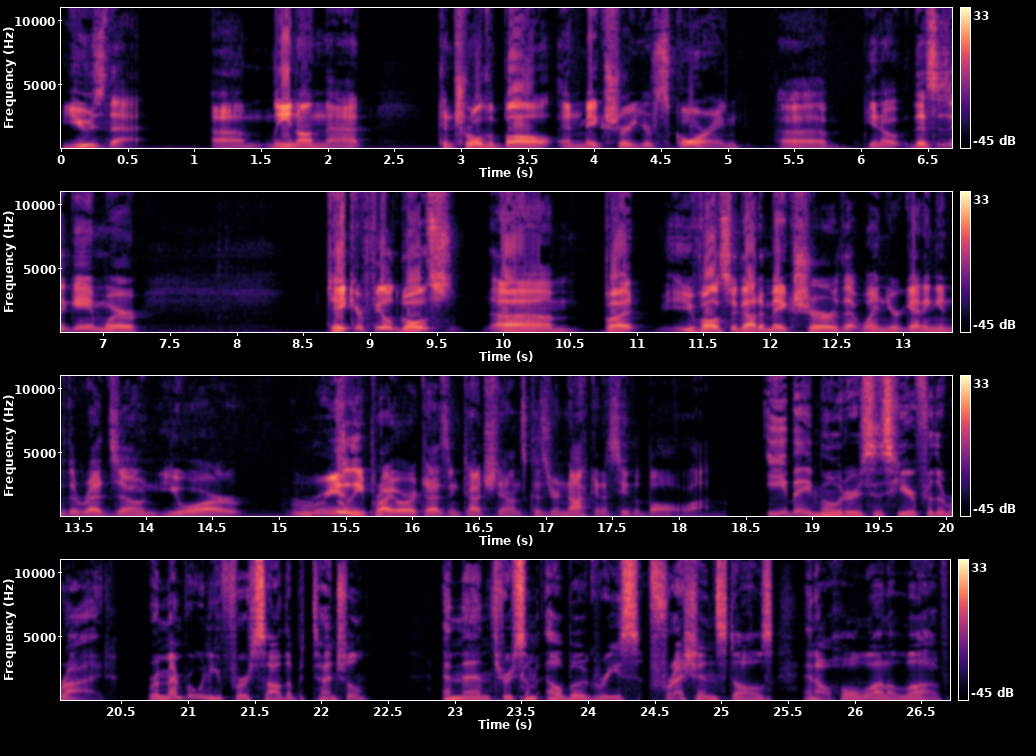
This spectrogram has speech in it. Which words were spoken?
use that, um, lean on that, control the ball, and make sure you're scoring. Uh, you know, this is a game where take your field goals, um, but you've also got to make sure that when you're getting into the red zone, you are really prioritizing touchdowns because you're not going to see the ball a lot eBay Motors is here for the ride. Remember when you first saw the potential? And then through some elbow grease, fresh installs, and a whole lot of love,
